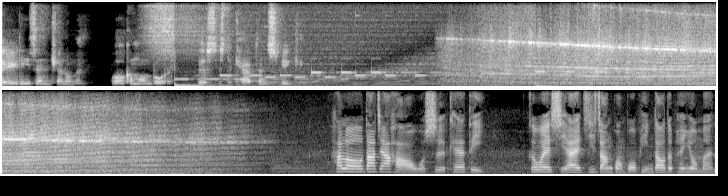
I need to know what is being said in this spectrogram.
Ladies and gentlemen, welcome on board. This is the captain speaking. Hello，大家好，我是 Cathy。各位喜爱机长广播频道的朋友们，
